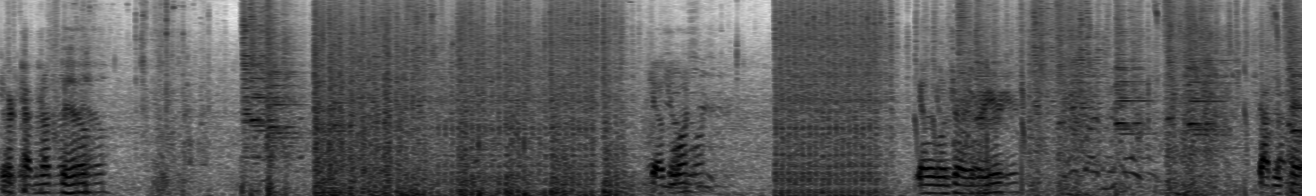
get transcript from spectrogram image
They're coming up the hill. Killed one. The other one's right over here. Got the 10.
